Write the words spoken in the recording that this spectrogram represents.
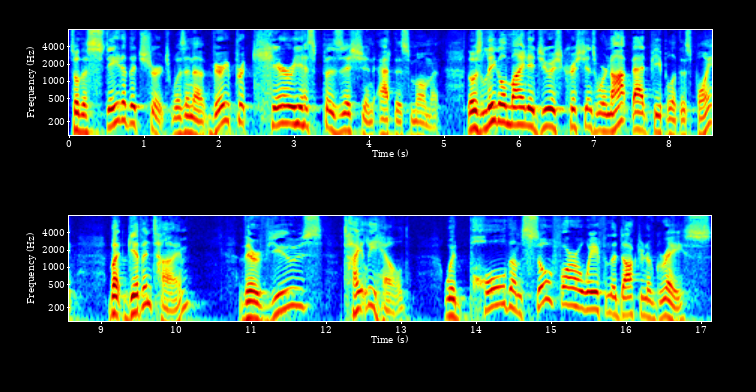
So the state of the church was in a very precarious position at this moment. Those legal minded Jewish Christians were not bad people at this point, but given time, their views, tightly held, would pull them so far away from the doctrine of grace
